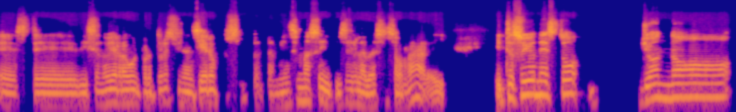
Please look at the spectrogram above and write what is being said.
este, diciendo, oye Raúl, pero tú eres financiero, pues sí, pero también se me hace difícil a veces ahorrar. Y, y te soy honesto, yo no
